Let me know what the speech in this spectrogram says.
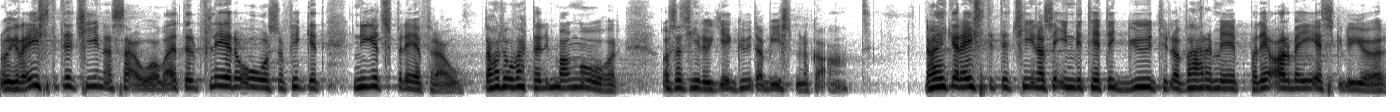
Og Jeg reiste til Kina, sa hun, og etter flere år så fikk jeg et nyhetsbrev fra henne. Da hadde hun vært der i mange år. Og Så sier hun at Gud har vist meg noe annet. Da jeg reiste til Kina, så inviterte Gud til å være med på det arbeidet jeg skulle gjøre.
